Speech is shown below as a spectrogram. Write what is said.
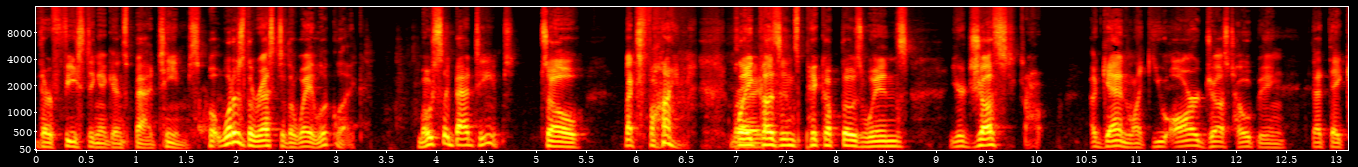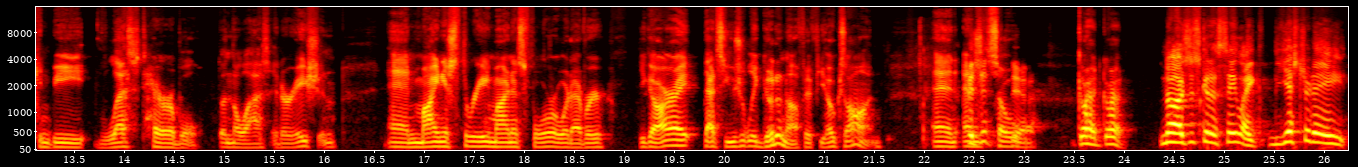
they're feasting against bad teams, but what does the rest of the way look like? Mostly bad teams. So that's fine. Play Right. Cousins, pick up those wins. You're just, again, like you are just hoping that they can be less terrible than the last iteration. And minus three, minus four, or whatever, you go, all right, that's usually good enough if Yoke's on. And, and just- so yeah. go ahead, go ahead. No, I was just gonna say, like yesterday,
